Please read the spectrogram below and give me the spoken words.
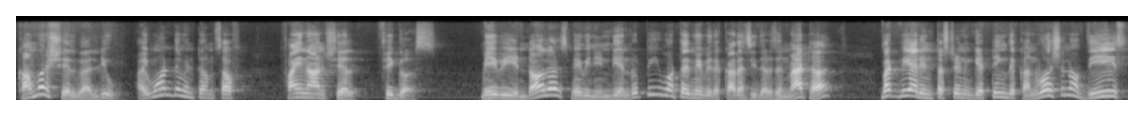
commercial value, I want them in terms of financial figures maybe in dollars, maybe in Indian rupee, whatever may be the currency that does not matter, but we are interested in getting the conversion of these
